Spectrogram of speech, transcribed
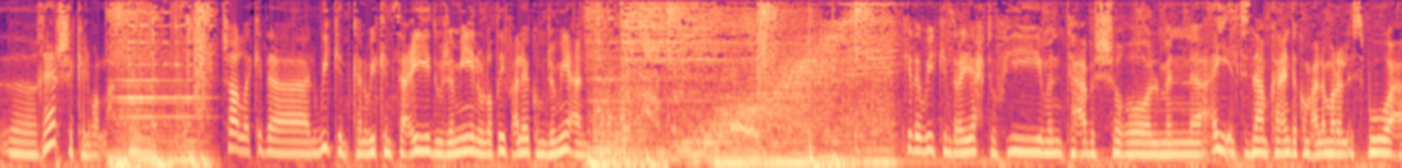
آه غير شكل والله. إن شاء الله كذا ال weekend كان weekend سعيد وجميل ولطيف عليكم جميعا. كذا weekend ريحتوا فيه من تعب الشغل من أي التزام كان عندكم على مر الأسبوع.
